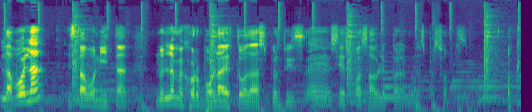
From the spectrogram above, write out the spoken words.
La bola está bonita. No es la mejor bola de todas, pero tú dices, eh, sí es pasable para algunas personas. Ok.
